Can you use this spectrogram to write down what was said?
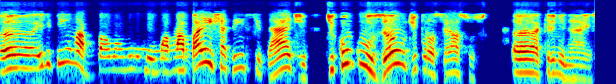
uh, ele tem uma, uma, uma, baixa densidade de conclusão de processos uh, criminais.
